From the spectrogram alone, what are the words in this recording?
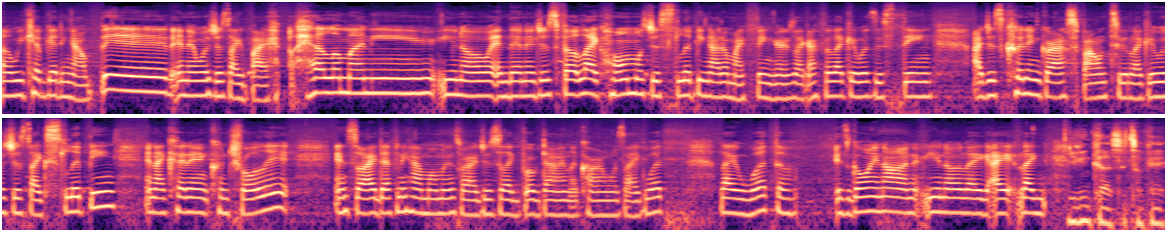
Uh, we kept getting outbid, and it was just like by he- hella money, you know. And then it just felt like home was just slipping out of my fingers. Like I feel like it was this thing I just couldn't grasp onto. Like it was just like slipping, and I couldn't control it. And so I definitely had moments where I just like broke down in the car and was like, "What, like what the." is going on you know like i like You can cuss. It's okay.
